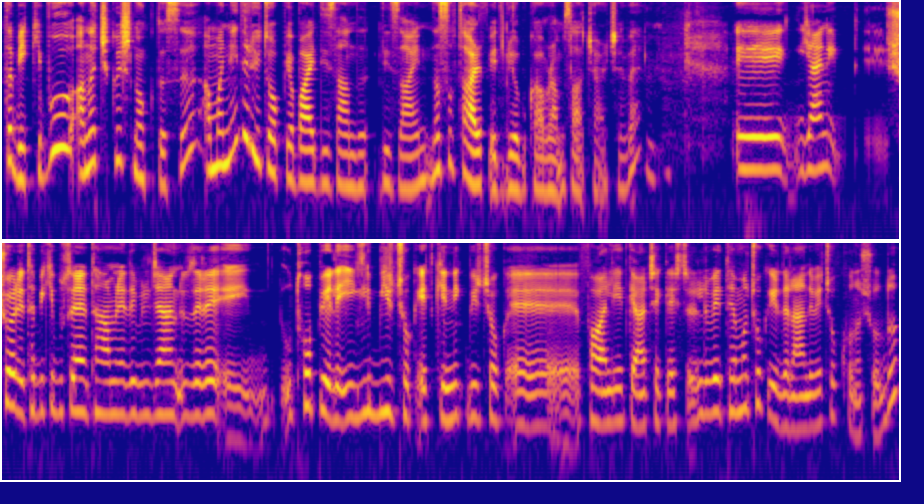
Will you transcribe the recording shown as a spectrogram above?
Tabii ki bu ana çıkış noktası ama nedir Utopia by Design? Nasıl tarif ediliyor bu kavramsal çerçeve? Hı hı. Ee, yani şöyle tabii ki bu sene tahmin edebileceğin üzere e, Utopya ile ilgili birçok etkinlik, birçok e, faaliyet gerçekleştirildi ve tema çok irdelendi ve çok konuşuldu.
